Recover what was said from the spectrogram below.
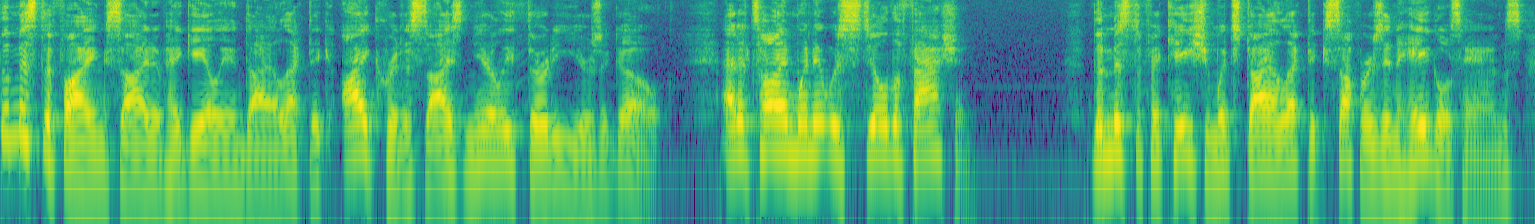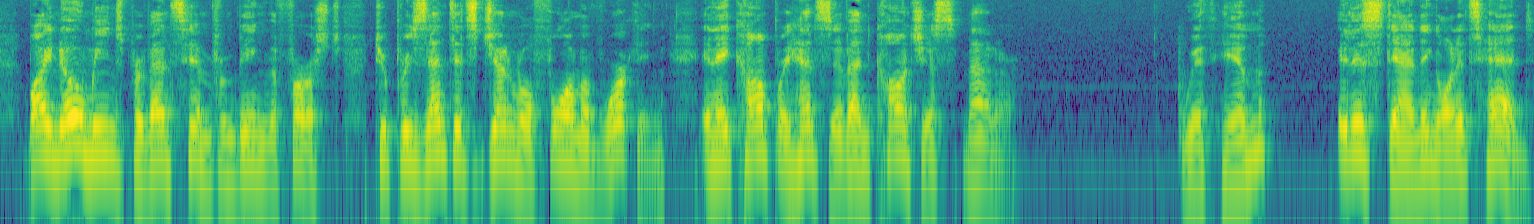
The mystifying side of Hegelian dialectic I criticized nearly 30 years ago, at a time when it was still the fashion. The mystification which dialectic suffers in Hegel's hands by no means prevents him from being the first to present its general form of working in a comprehensive and conscious manner. With him, it is standing on its head.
